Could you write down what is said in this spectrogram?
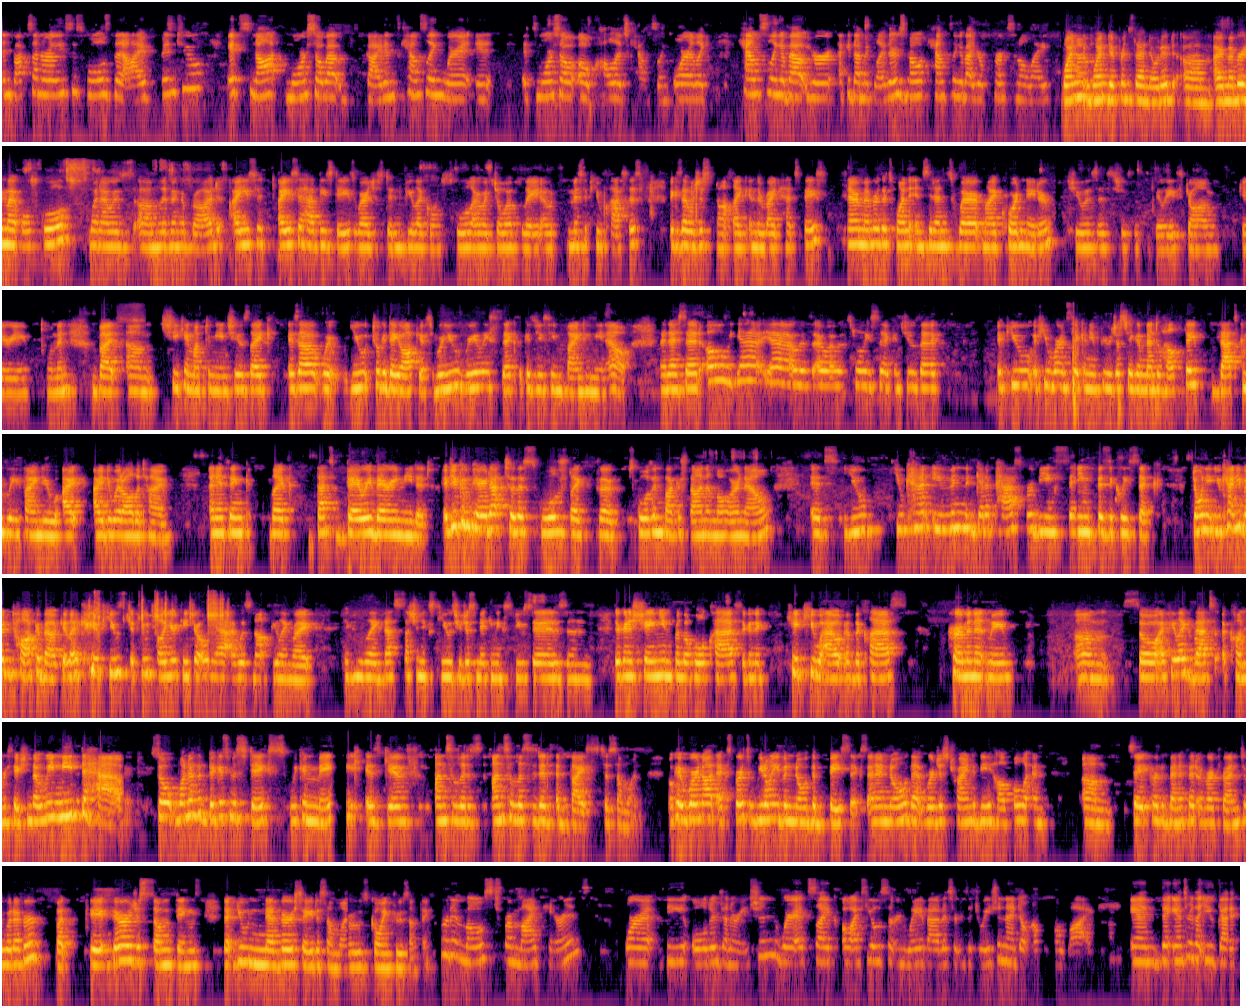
or at least the schools that I've been to. It's not more so about guidance counseling where it, it it's more so oh college counseling or like counseling about your academic life. There's no counseling about your personal life. One one difference that i noted um, i remember in my old school when i was um, living abroad i used to i used to have these days where i just didn't feel like going to school. I would show up late. I would miss a few classes because i was just not like in the right headspace. And i remember this one incident where my coordinator she was this she's this really strong scary woman, but um, she came up to me and she was like, "Isa, you took a day off yesterday. Were you really sick? Because you seem fine to me now." And I said, "Oh yeah, yeah, I was, I, I was totally sick." And she was like, "If you if you weren't sick and if you were just taking a mental health day, that's completely fine. You, I I do it all the time." And I think like that's very very needed. If you compare that to the schools like the schools in Pakistan and Lahore now, it's you you can't even get a pass for being sick, being physically sick. Don't you can't even talk about it. Like if you if you tell your teacher oh yeah i was not feeling right they're gonna be like that's such an excuse. You're just making excuses and they're gonna shame you in front of the whole class. They're gonna kick you out of the class permanently. Um, so i feel like that's a conversation that we need to have. So one of the biggest mistakes we can make is give unsolicited, unsolicited advice to someone okay we're not experts. We don't even know the basics. And i know that we're just trying to be helpful and um, say for the benefit of our friends or whatever but they, there are just some things that you never say to someone who's going through something. I've heard it most from my parents or the older generation where it's like oh i feel a certain way about a certain situation and i don't know why. And the answer that you get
